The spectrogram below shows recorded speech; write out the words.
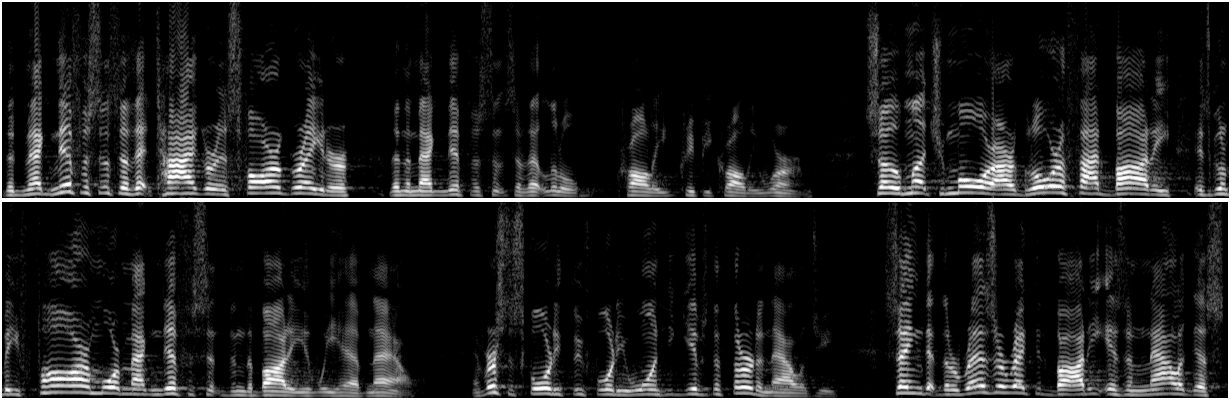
the magnificence of that tiger is far greater than the magnificence of that little crawly, creepy crawly worm. So much more, our glorified body is going to be far more magnificent than the body we have now. In verses 40 through 41, he gives the third analogy, saying that the resurrected body is analogous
